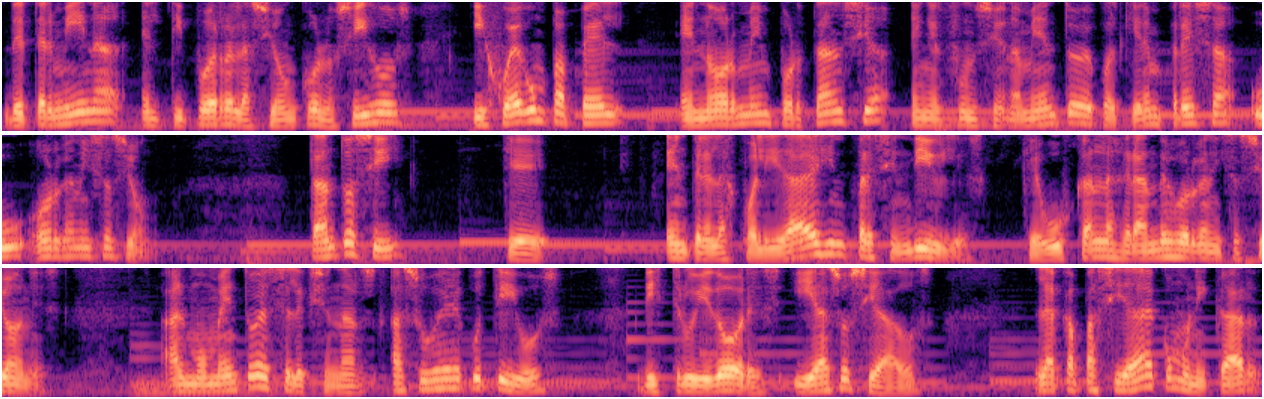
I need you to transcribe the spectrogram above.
determina el tipo de relación con los hijos y juega un papel enorme importancia en el funcionamiento de cualquier empresa u organización. Tanto así que entre las cualidades imprescindibles que buscan las grandes organizaciones al momento de seleccionar a sus ejecutivos, distribuidores y asociados, la capacidad de comunicar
